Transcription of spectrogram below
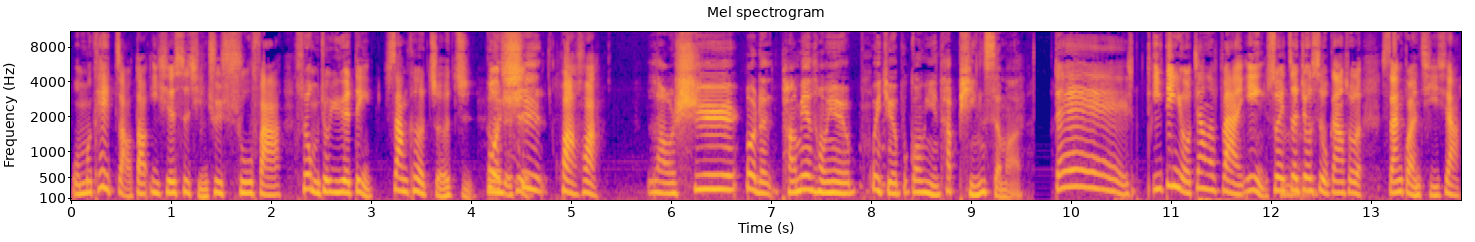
我们可以找到一些事情去抒发，所以我们就约定上课折纸，或者是画画。老师或者旁边同学会觉得不公平，他凭什么？对，一定有这样的反应，所以这就是我刚刚说的三管齐下，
